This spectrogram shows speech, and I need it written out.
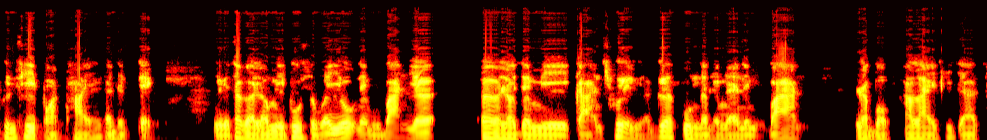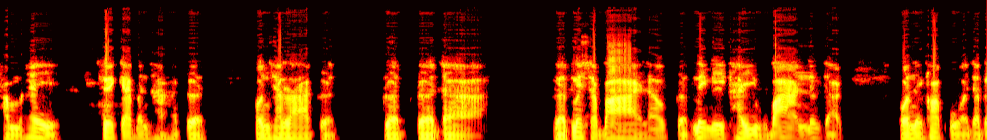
พื้นที่ปลอดภัยให้กับเด็กๆ หรือถ้าเกิดเรามีผู้สูงอายุในหมู่บ้านเยอะ เออ เราจะมีการช่วยเหลือเกื้อกูลกันยังไงในหมู่บ้าน ระบบอะไรที่จะทำให้ช่วยแก้ปัญหาเกิดคนชราเกิดเกิดเกิดอ่าเกิดไม่สบายแล้วเกิดไม่มีใครอยู่บ้าน เนื่องจากคนในครอบครัวจะไป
